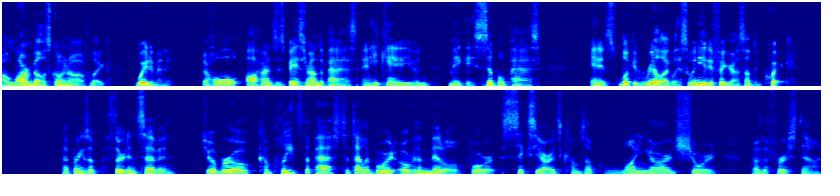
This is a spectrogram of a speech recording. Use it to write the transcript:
alarm bells going off. Like, wait a minute, the whole offense is based around the pass, and he can't even make a simple pass, and it's looking real ugly. So we need to figure out something quick. That brings up third and seven Joe Burrow completes the pass to Tyler Boyd over the middle for six yards, comes up one yard short of the first down.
